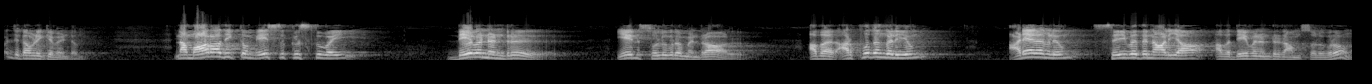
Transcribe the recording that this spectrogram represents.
கொஞ்சம் கவனிக்க வேண்டும். நாம் ஆராதிக்கும் இயேசு கிறிஸ்துவை தேவன் என்று ஏன் சொல்லுகிறோம் என்றால் அவர் அற்புதங்களையும் அடையாளங்களையும் செய்வதனாலேயா அவர் தேவன் என்று நாம் சொல்லுகிறோம்.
